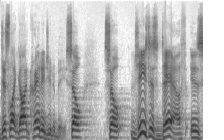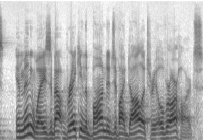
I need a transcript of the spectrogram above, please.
just like God created you to be. So, so Jesus' death is in many ways about breaking the bondage of idolatry over our hearts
